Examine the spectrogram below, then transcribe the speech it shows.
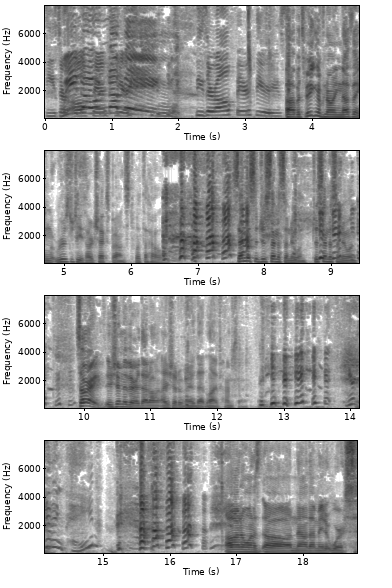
these are We all know fair theories. nothing. These are all fair theories. Uh, but speaking of knowing nothing, Rooster Teeth, our checks bounced. What the hell? send us, just send us a new one. Just send us a new one. Sorry, you shouldn't have aired that on. I should have aired that live. I'm sorry. You're getting paid? Oh, I don't want to. Oh, no, that made it worse.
